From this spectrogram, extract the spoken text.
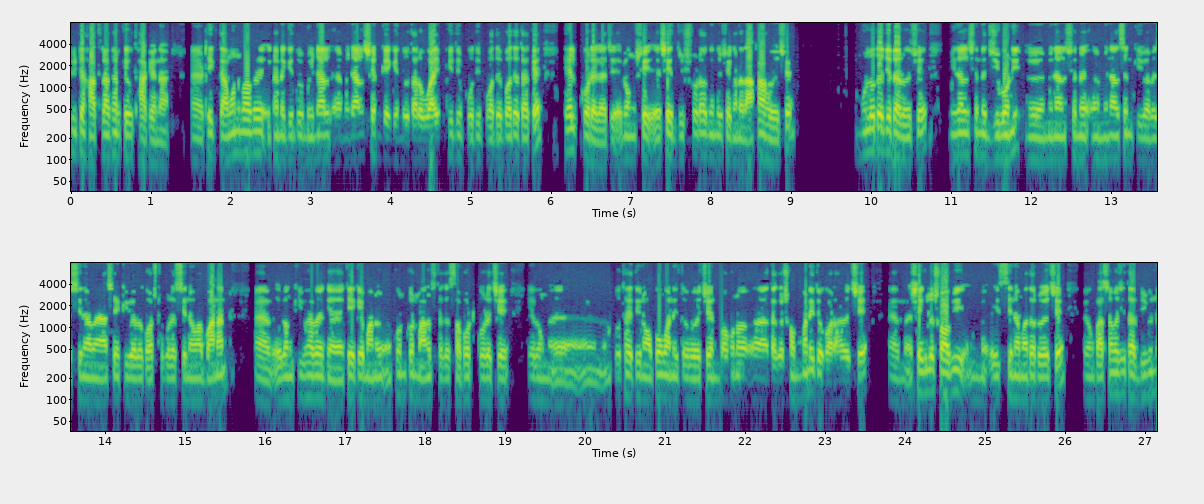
পিঠে হাত রাখার কেউ থাকে না। ঠিক তেমন ভাবে এখানে কিন্তু মৃণাল মিনাল মৃণাল সেনকে কিন্তু তার ওয়াইফ কিন্তু প্রতি পদে পদে তাকে হেল্প করে গেছে এবং সেই দৃশ্যটাও কিন্তু সেখানে রাখা হয়েছে। মূলত যেটা রয়েছে মৃণাল সেনের জীবনী মৃণাল আহ, মৃণাল সেন কীভাবে সিনেমায় আসে কীভাবে কষ্ট করে সিনেমা বানান এবং কীভাবে কে কে মানুষ কোন কোন মানুষ তাকে সাপোর্ট করেছে এবং কোথায় তিনি অপমানিত হয়েছেন, কখনো তাকে সম্মানিত করা হয়েছে সেগুলো সবই এই সিনেমাতে রয়েছে এবং পাশাপাশি তার বিভিন্ন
